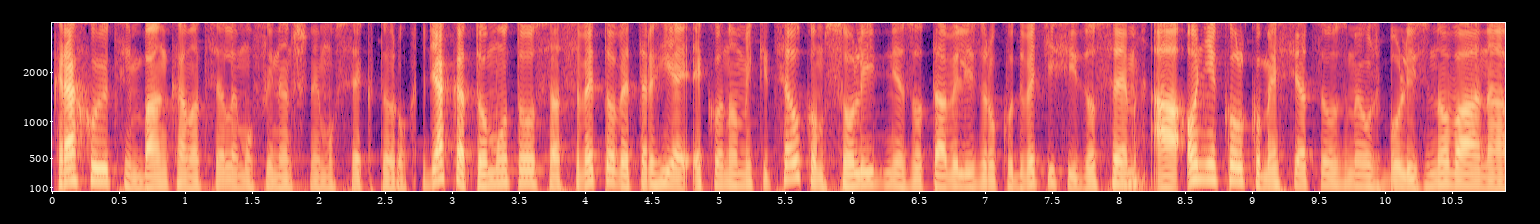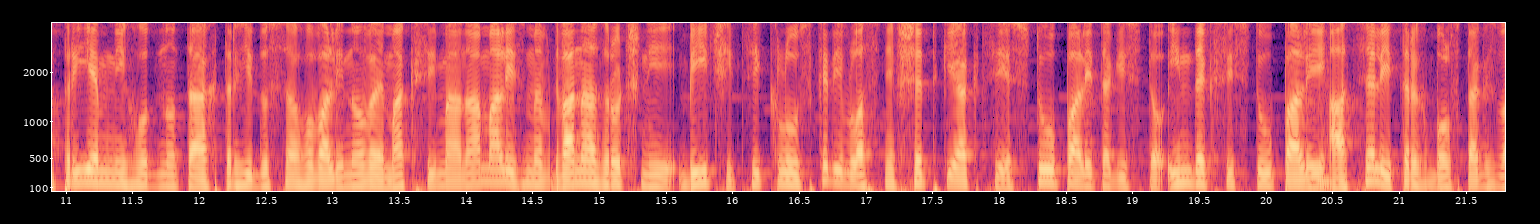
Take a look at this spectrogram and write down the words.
krachujúcim bankám a celému finančnému sektoru. Vďaka tomuto sa svetové trhy aj ekonomiky celkom solídne zotavili z roku 2008 a o niekoľko mesiacov sme už boli znova na príjemných hodnotách, trhy dosahovali nové maxima, no a mali sme 12-ročný bíči cyklus, kedy vlastne všetky akcie stúpali, takisto indexy stúpali, a celý trh bol v tzv.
